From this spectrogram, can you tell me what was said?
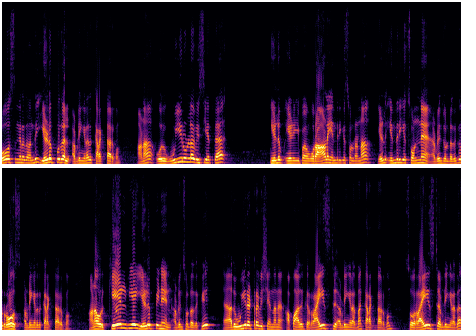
ரோஸுங்கிறது வந்து எழுப்புதல் அப்படிங்கிறது கரெக்டாக இருக்கும். ஆனால் ஒரு உயிருள்ள விஷயத்தை எழு எழு இப்போ ஒரு ஆளை எந்திரிக்க சொல்கிறேன்னா எழு எந்திரிக்க சொன்னேன் அப்படின்னு சொல்கிறதுக்கு ரோஸ் அப்படிங்கிறது கரெக்டாக இருக்கும். ஆனால் ஒரு கேள்வியை எழுப்பினேன் அப்படின்னு சொல்கிறதுக்கு அது உயிரற்ற விஷயம் தானே. அப்போ அதுக்கு ரைஸ்டு அப்படிங்கிறது தான் கரெக்டாக இருக்கும். ஸோ ரைஸ்டு அப்படிங்கிறத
